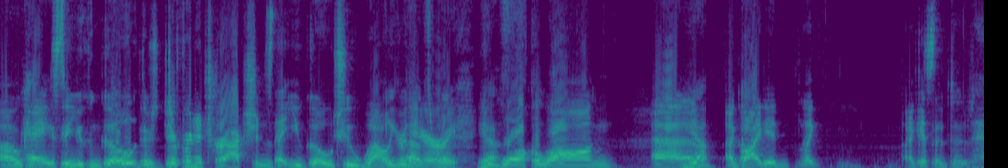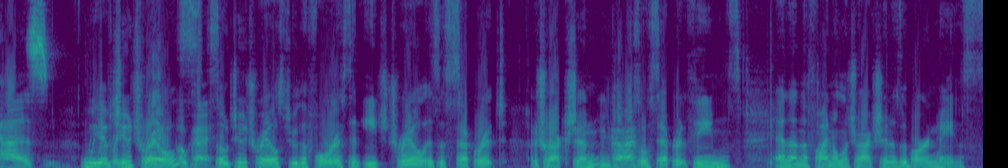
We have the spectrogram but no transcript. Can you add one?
Okay, so you can go, there's different attractions that you go to while you're That's there. right, You yes. walk along uh, Yeah. a guided, like, I guess it has. We have like- two trails. Okay. So two trails through the forest, and each trail is a separate attraction. Okay. So separate themes, and then the final attraction is a barn maze.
